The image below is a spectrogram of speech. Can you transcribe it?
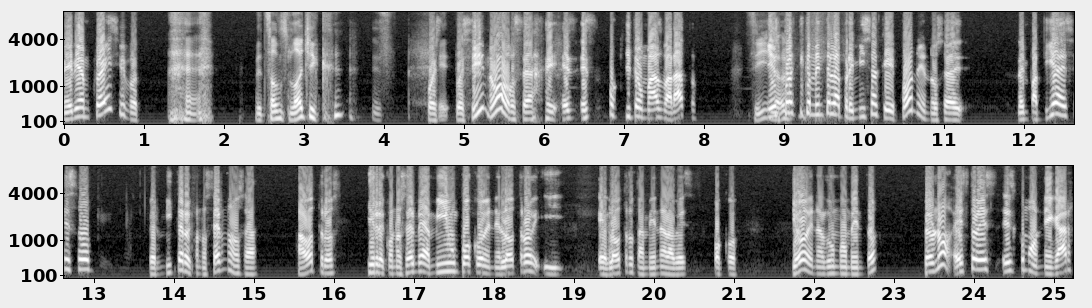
maybe I'm crazy, but It sounds logic. Es- pues, Eh. pues sí, ¿no? O sea, es, es un poquito más barato. sí, Y es yo- prácticamente la premisa que ponen, o sea, la empatía es eso que permite reconocernos a, a otros y reconocerme a mí un poco en el otro y el otro también a la vez un poco yo en algún momento. Pero no, esto es, es como negar,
